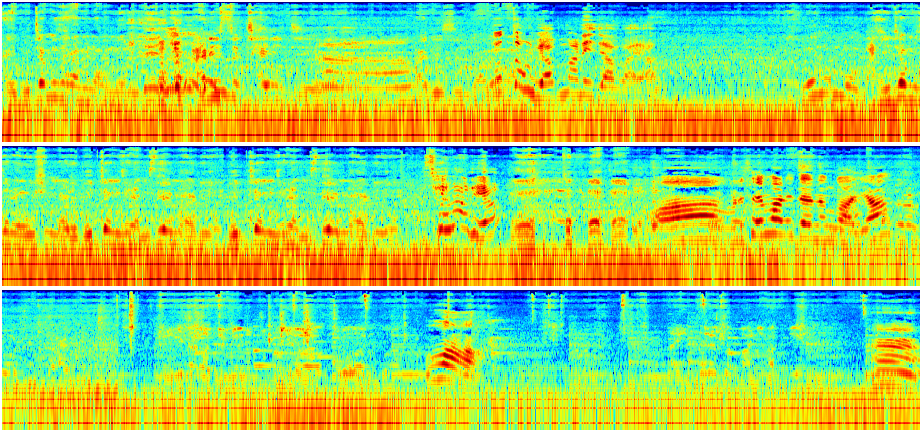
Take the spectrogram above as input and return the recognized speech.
아니 못 잡는 사람은 없는데 이게 마리수 차이지. 아... 마리수 보통 몇 마리 잡아요? 그거는 뭐 많이 잡은 사람 50마리, 못 잡은 사람 3마리, 못 잡은 사람 3마리. 세 마리요? 와, 우리 세 마리 되는 거 아니야? 여기다가 넣으면 쭈꾸미가 들어가는 거야 우와. 나 인터넷에서 많이 봤지? 응.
